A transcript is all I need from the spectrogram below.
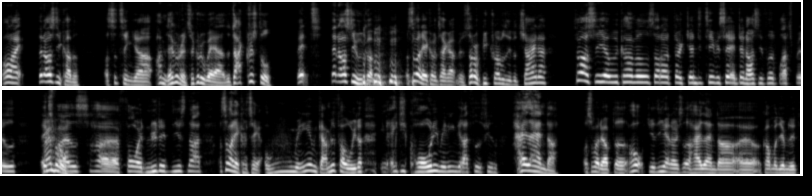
Åh oh, nej, den er også lige kommet. Og så tænkte jeg, men Labyrinth, så kan du være The Dark Crystal. Vent, den er også lige udkommet. og så var det, jeg kom i tanke om, men så er der Big Trouble in Little China, så er også lige udkommet, så er der Dirk Gently tv-serien, den har også lige fået et brætspil. X-Files får et nyt et lige snart. Og så var det, jeg kom til at tænke, uh, men en af mine gamle favoritter, en rigtig corny, men egentlig ret fed film, Highlander. Og så var det opdaget, hov, de har lige annonceret Highlander, øh, og kommer hjem lidt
